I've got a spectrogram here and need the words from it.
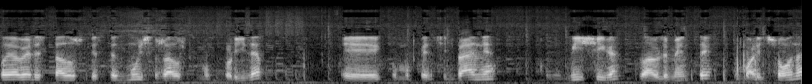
puede haber estados que estén muy cerrados como Florida, eh, como Pensilvania, como Michigan, probablemente, como Arizona.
